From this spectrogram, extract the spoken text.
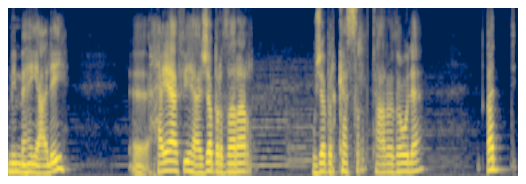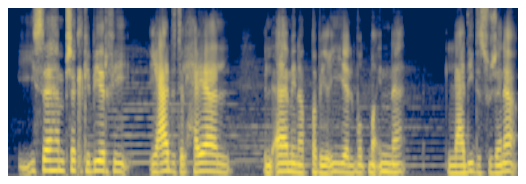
مما هي عليه. حياة فيها جبر ضرر وجبر كسر تعرضوا قد يساهم بشكل كبير في إعادة الحياة الآمنة الطبيعية المطمئنة لعديد السجناء.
